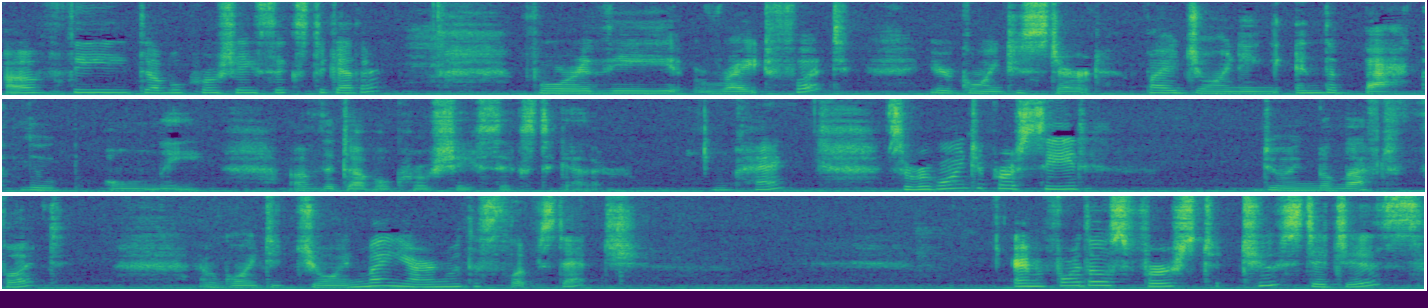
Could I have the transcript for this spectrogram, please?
of the double crochet six together. For the right foot, you're going to start by joining in the back loop only of the double crochet six together. Okay, so we're going to proceed doing the left foot. I'm going to join my yarn with a slip stitch. And for those first two stitches,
